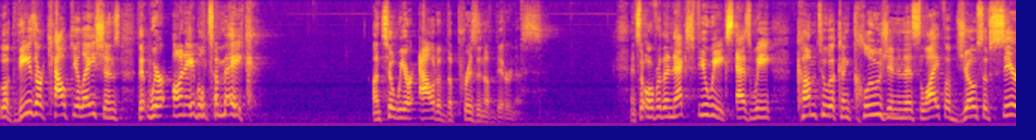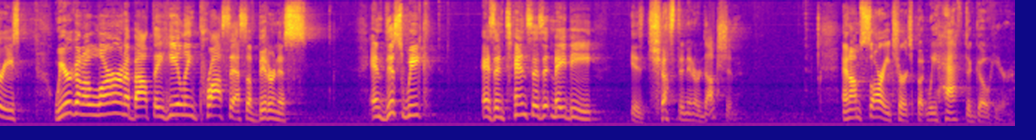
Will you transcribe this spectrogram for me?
Look, these are calculations that we're unable to make until we are out of the prison of bitterness. And so, over the next few weeks, as we come to a conclusion in this Life of Joseph series, we are going to learn about the healing process of bitterness. And this week, as intense as it may be, is just an introduction. And I'm sorry, church, but we have to go here.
